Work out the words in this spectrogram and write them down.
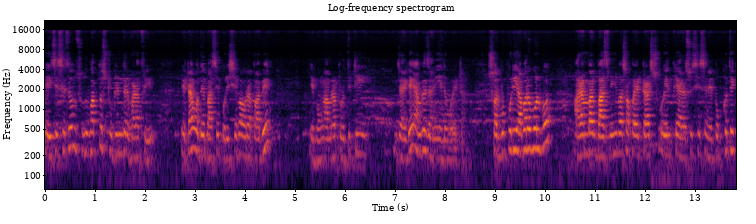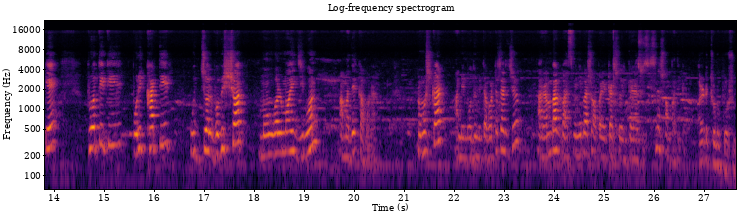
এইচএসএসেও শুধুমাত্র স্টুডেন্টদের ভাড়া ফ্রি এটা ওদের বাসে পরিষেবা ওরা পাবে এবং আমরা প্রতিটি জায়গায় আমরা জানিয়ে দেবো এটা। সর্বোপরি আবারও বলব, Arambagh bus minibus operators welfare অ্যাসোসিয়েশনের পক্ষ থেকে প্রতিটি পরীক্ষার্থীর উজ্জ্বল ভবিষ্যৎ মঙ্গলময় জীবন আমাদের কামনা। নমস্কার আমি Madhumita Bhattacharya Arambagh bus minibus operators welfare অ্যাসোসিয়েশনের সম্পাদিকা। আর একটা ছোট প্রশ্ন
